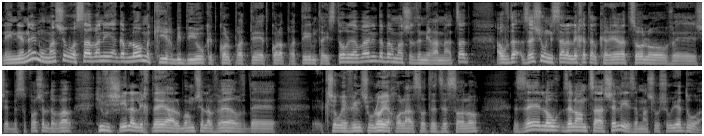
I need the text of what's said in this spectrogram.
לענייננו, מה שהוא עשה, ואני אגב לא מכיר בדיוק את כל, פרטי, את כל הפרטים, את ההיסטוריה, אבל אני מדבר מה שזה נראה מהצד. העובדה, זה שהוא ניסה ללכת על קריירת סולו, ושבסופו של דבר הבשילה לכדי האלבום של הוורב, כשהוא הבין שהוא לא יכול לעשות את זה סולו, זה לא, זה לא המצאה שלי, זה משהו שהוא ידוע.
